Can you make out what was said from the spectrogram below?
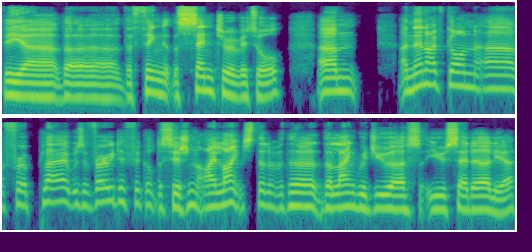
the uh, the the thing at the center of it all. Um, and then I've gone uh, for a player. It was a very difficult decision. I liked the the the language you uh, you said earlier.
